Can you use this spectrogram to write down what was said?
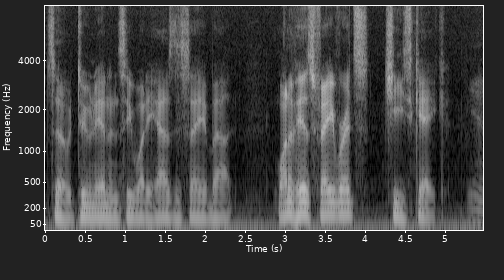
So tune in and see what he has to say about one of his favorites, cheesecake. Yeah.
